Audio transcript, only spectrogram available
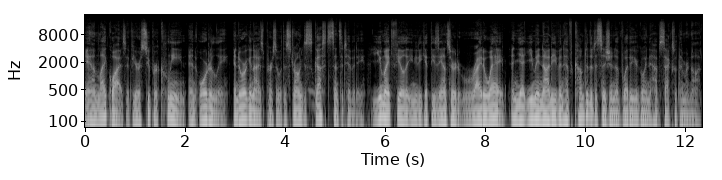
And likewise, if you're a super clean and orderly and organized person with a strong disgust sensitivity, you might feel that you need to get these answered right away, and yet you may not even have come to the decision of whether you're going to have sex with them or not.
